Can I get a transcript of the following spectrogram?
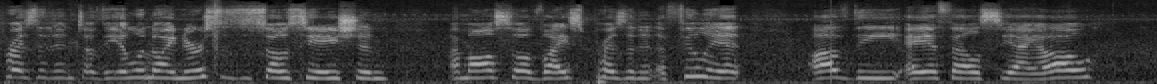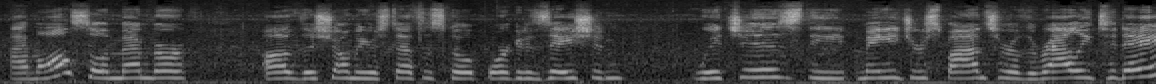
president of the Illinois Nurses Association. I'm also a vice president affiliate of the AFL-CIO. I'm also a member of the Show Me Your Stethoscope organization, which is the major sponsor of the rally today.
